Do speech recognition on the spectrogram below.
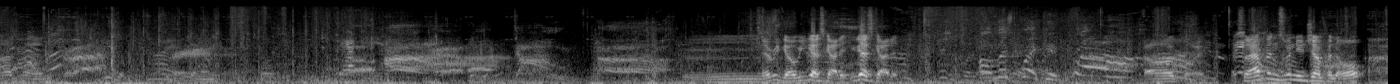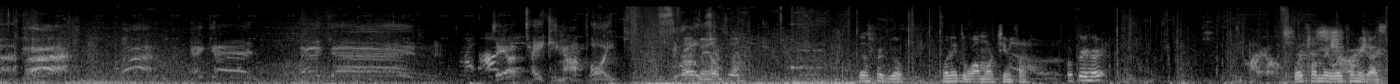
I'm pen. Mm, there we go. You guys got it. You guys got it. Oh, let's break it. Oh boy. That's what happens when you jump in ult. They are taking our point. Red mail, too. That's pretty good. We need one more team fight. McCree hurt. Wait for me. Wait for me, guys.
